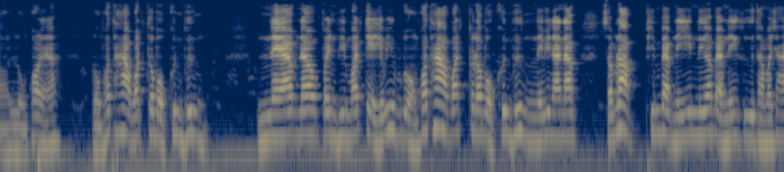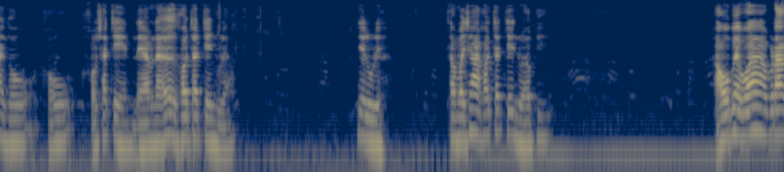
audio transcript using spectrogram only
อหลวงพ่ออะไรนะหลวงพ่อท่าวัดกระบอกขึ้นพึ่งแนวแนวเป็นพิมพ์วัดเกตครับพี่หลวงพ่อท่าวัดกระบอกขึ้นพึ่งในพี่นะครับสำหรับพิมพ์แบบนี้เนื้อแบบนี้คือธรรมชาติเขาเขาเขาชัดเจนนะครับนะเออเขาชัดเจนอยู่แล้ว เนี่ยดูดิธรรมชาติเขาชัดเจนอยู่แล้วพี่ เอาแบบว่ารา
